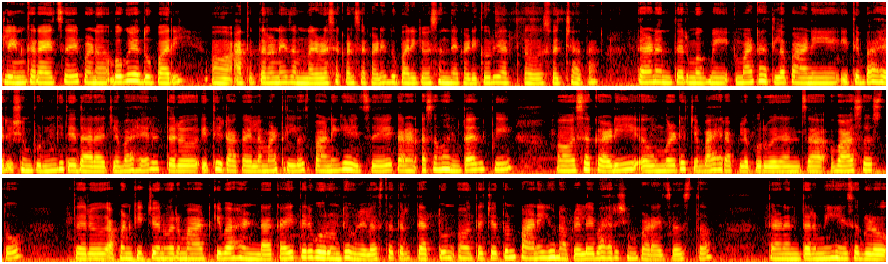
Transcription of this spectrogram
क्लीन करायचं आहे पण बघूया दुपारी. आता तर नाही जमणार वेळा सकाळ सकाळी. दुपारी किंवा संध्याकाळी करूयात स्वच्छ आता. त्यानंतर मग मी माठातलं पाणी इथे बाहेर शिंपडून घेते दाराच्या बाहेर. तर इथे टाकायला माठातलंच पाणी घ्यायचं आहे कारण असं म्हणतात की सकाळी उंबरठ्याच्या बाहेर आपल्या पूर्वजांचा वास असतो. तर आपण किचनवर माठ किंवा हंडा काहीतरी भरून ठेवलेलं असतं तर त्यातून त्याच्यातून पाणी घेऊन आपल्याला बाहेर शिंपडायचं असतं. त्यानंतर मी हे सगळं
